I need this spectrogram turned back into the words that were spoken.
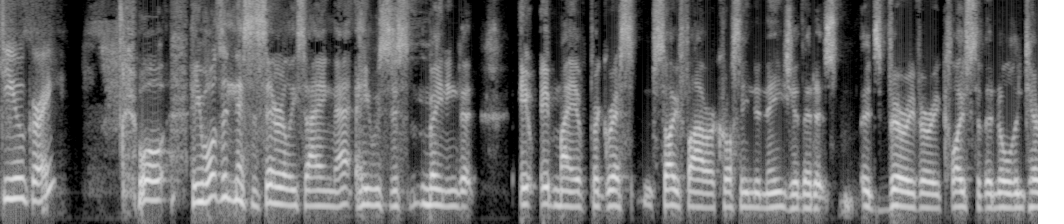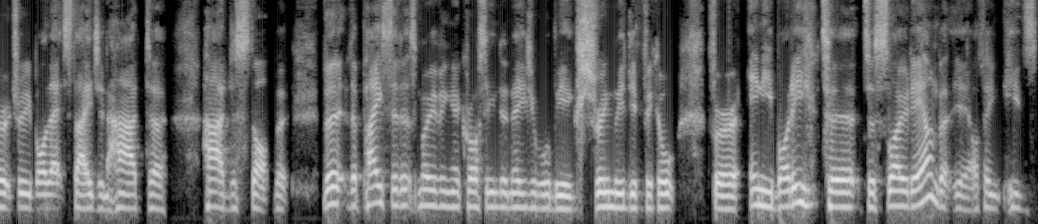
Do you agree? Well, he wasn't necessarily saying that. He was just meaning that it, it may have progressed so far across Indonesia that it's it's very very close to the Northern Territory by that stage and hard to hard to stop. But the the pace that it's moving across Indonesia will be extremely difficult for anybody to to slow down. But yeah, I think his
